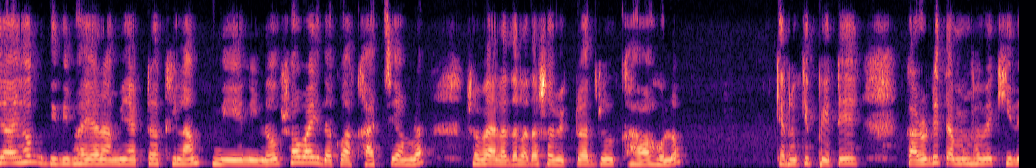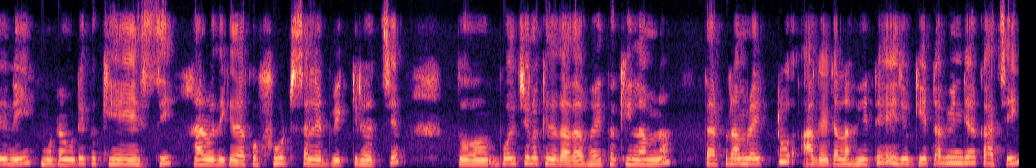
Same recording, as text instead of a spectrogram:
যাই হোক, দিদি ভাই আর আমি একটা খেলাম, মেয়ে নিল, সবাই দেখো খাচ্ছি আমরা, সবাই আলাদা আলাদা, সব একটু আধটু খাওয়া হলো। কেন কি পেটে কারোরই তেমনভাবে খিদে নেই, মোটামুটি তো খেয়ে এসেছি। আর ওদিকে দেখো ফ্রুট স্যালাড বিক্রি হচ্ছে, তো বলছিল খেতে দাদা ভাই তো খেলাম না। তারপর আমরা একটু আগে গেলাম হেঁটে, এই যে গেট অফ ইন্ডিয়ার কাছেই।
